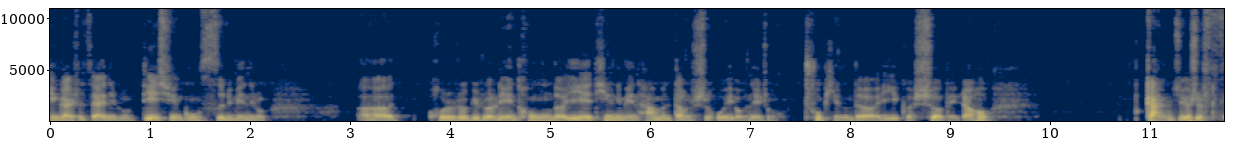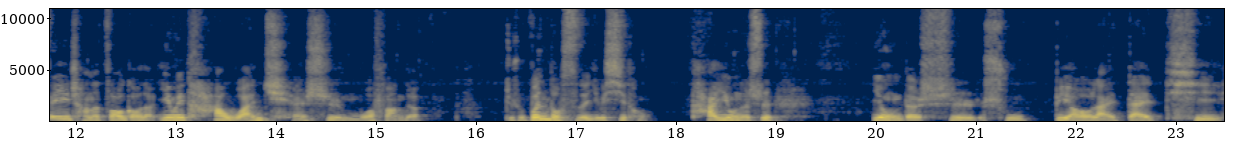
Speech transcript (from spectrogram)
应该是在那种电讯公司里面那种，呃，或者说比如说联通的营业厅里面，他们当时会有那种触屏的一个设备，然后感觉是非常的糟糕的，因为它完全是模仿的，就是 Windows 的一个系统，它用的是用的是鼠。标来代替，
